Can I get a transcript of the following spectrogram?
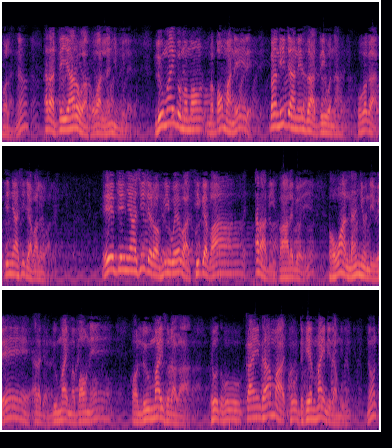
ဟုတ်လားနော်အဲ့ဒါတရားတော်ကဘဝလမ်းညွန်ပေးလိုက်တယ်လူမိုက်ကိုမပေါင်းမပေါင်းပါနဲ့တဲ့ပန္နိတန်နိစ္စသေဝနာတဲ့ဘုဘကပညာရှိကြပါလို့အေးပညာရှိကြတော့မှီဝဲပါသိကပ်ပါတဲ့အဲ့ဒါဒီဘာလဲပြောရင်ဘဝလမ်းညွန်နေပဲအဲ့ဒါကြောင့်လူမိုက်မပေါင်းနဲ့ဟောလူမိုက်ဆိုတာက တို့ဟိုကင်ထားမှဟိုတကယ်မိုက်နေတာမဟုတ်ဘူးနော်တ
